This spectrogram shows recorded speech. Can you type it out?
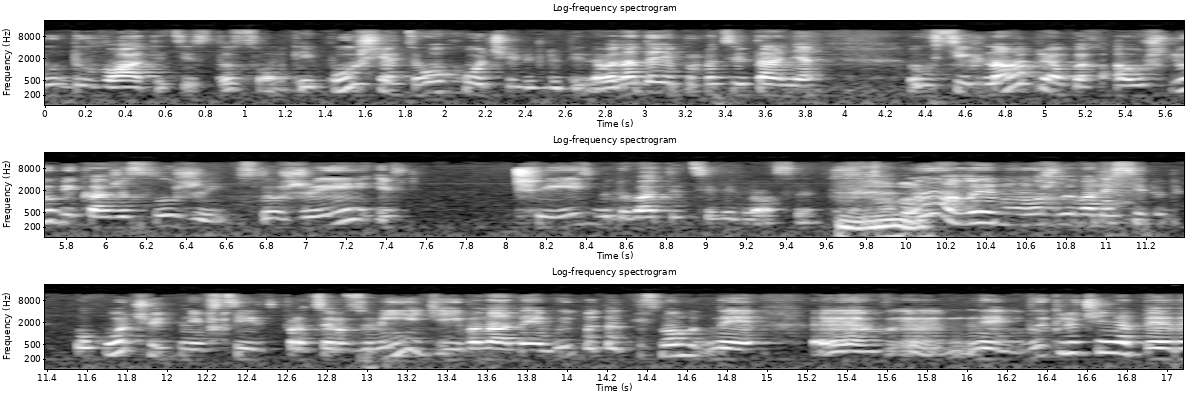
будувати ці стосунки. І Пушя цього хоче від людини. Вона дає процвітання у всіх напрямках, а у шлюбі каже служи. Служи і вчись будувати ці відносини. Ну, Ну, але можливо не всі люди хочуть, не всі про це розуміють, і вона не випадок, знову не, е, е, не виключення, те,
